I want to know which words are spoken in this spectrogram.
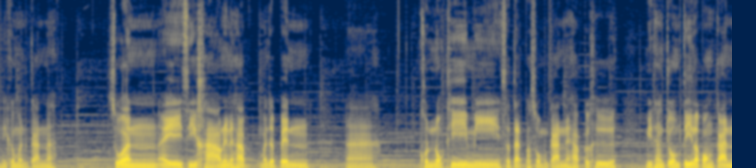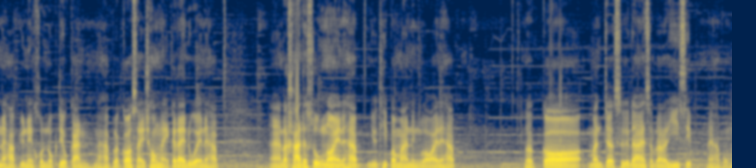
นี่ก็เหมือนกันนะ ส่วนไอ้สีขาวเนี่ยนะครับ มันจะเป็นขนนกที่มีสแตทผสมกันนะครับ ก็คือ มีทั้งโจมตีและป้องกันนะครับอยู่ในขนนกเดียวกันนะครับแล้วก็ใส่ช่องไหนก็ได้ด้วยนะครับราคาจะสูงหน่อยนะครับอยู่ที่ประมาณ 100 นะครับ แล้วก็มันจะซื้อได้สัปดาห์ละ 20 นะครับผม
